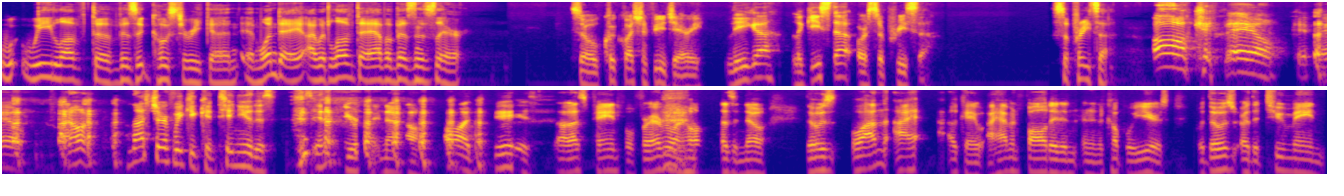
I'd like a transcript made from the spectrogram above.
w- we love to visit Costa Rica, and, and one day I would love to have a business there. So, quick question for you, Jerry: Liga, Liguista, or Saprissa? Saprissa. Oh, que fail, que fail. I don't. I'm not sure if we can continue this, this interview right now. Oh, jeez. Oh, that's painful for everyone who doesn't know. Those. Well, I'm. I okay. I haven't followed it in, in a couple of years, but those are the two main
